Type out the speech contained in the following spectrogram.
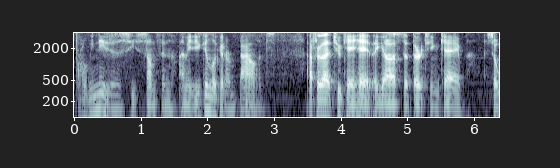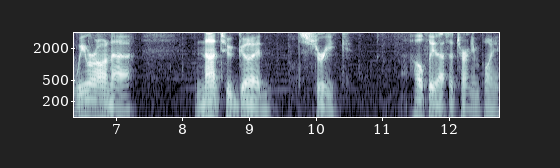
bro. We needed to see something. I mean, you can look at our balance. After that 2K hit, they got us to 13K. So we were on a not too good streak. Hopefully that's a turning point.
